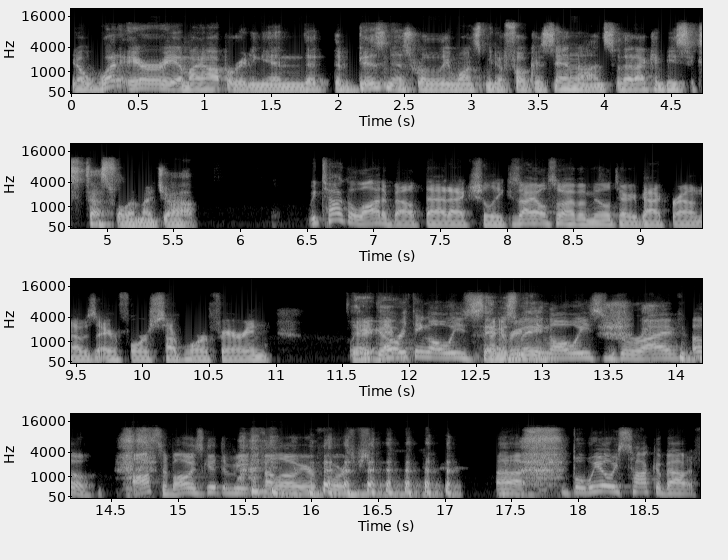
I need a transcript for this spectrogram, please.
know, what area am I operating in that the business really wants me to focus in on so that I can be successful in my job? We talk a lot about that actually, because I also have a military background. I was Air Force cyber warfare, and there you go. Everything always, Same everything always derived. Oh, awesome! Always good to meet fellow Air Force uh, but we always talk about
